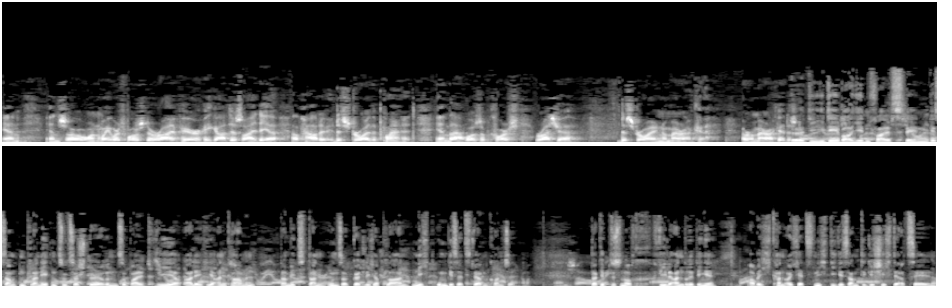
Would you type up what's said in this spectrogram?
And and so when we were supposed to arrive here, he got this idea of how to destroy the planet, and that was, of course, Russia destroying America. Äh, die Idee war jedenfalls, den gesamten Planeten zu zerstören, sobald wir alle hier ankamen, damit dann unser göttlicher Plan nicht umgesetzt werden konnte. Da gibt es noch viele andere Dinge, aber ich kann euch jetzt nicht die gesamte Geschichte erzählen.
